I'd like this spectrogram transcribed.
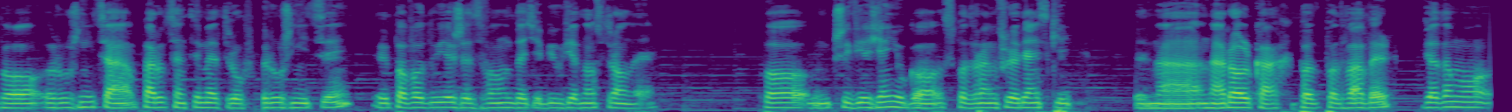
bo różnica paru centymetrów różnicy powoduje, że dzwon będzie bił w jedną stronę. Po przywiezieniu go z podwramy floriańskiej na, na rolkach pod, pod Wawel Wiadomo,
